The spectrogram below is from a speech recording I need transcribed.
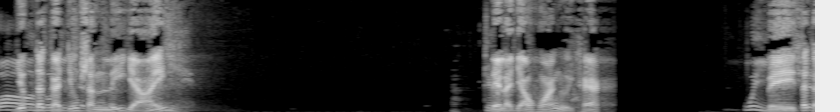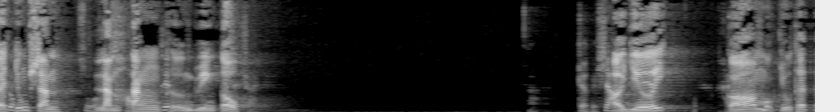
giúp tất cả chúng sanh lý giải đây là giáo hóa người khác. Vì tất cả chúng sanh làm tăng thượng duyên tốt. Ở dưới có một chú thích.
